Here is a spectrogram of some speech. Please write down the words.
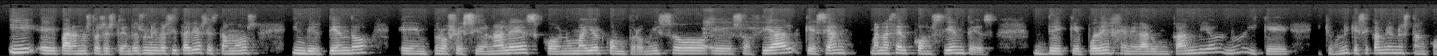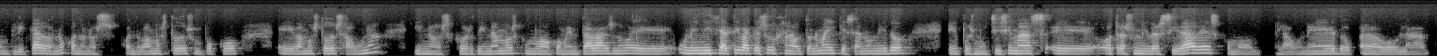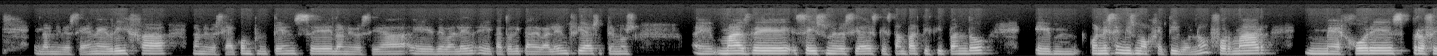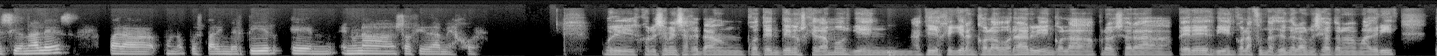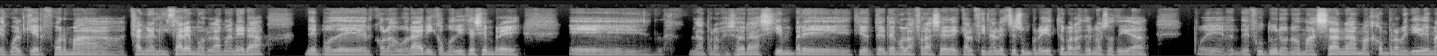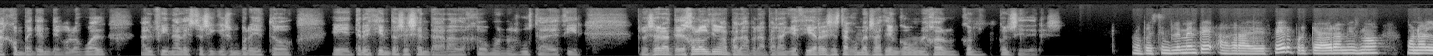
Y para nuestros estudiantes universitarios estamos invirtiendo en profesionales con un mayor compromiso eh, social que sean, van a ser conscientes de que pueden generar un cambio y, que, que, ese cambio no es tan complicado cuando, nos, cuando vamos todos un poco, eh, vamos todos a una y nos coordinamos, como comentabas. Eh, una iniciativa que surge en Autónoma y que se han unido pues muchísimas otras universidades como la UNED o, la, la, Universidad de Nebrija, la Universidad Complutense, la Universidad eh, eh, Católica de Valencia. tenemos eh, más de seis universidades que están participando em, con ese mismo objetivo, ¿no? formar mejores profesionales para, bueno, pues para invertir en una sociedad mejor. Pues con ese mensaje tan potente nos quedamos, bien aquellos que quieran colaborar, bien con la profesora Pérez, bien con la Fundación de la Universidad Autónoma de Madrid. De cualquier forma, canalizaremos la manera de poder colaborar y como dice siempre eh, la profesora, siempre te tengo la frase de que al final este es un proyecto para hacer una sociedad pues, de futuro, ¿no? más sana, más comprometida y más competente, con lo cual al final esto sí que es un proyecto 360 eh, grados, como nos gusta decir. Profesora, te dejo la última palabra para que cierres esta conversación como mejor consideres. Bueno, pues simplemente agradecer, porque ahora mismo, bueno,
